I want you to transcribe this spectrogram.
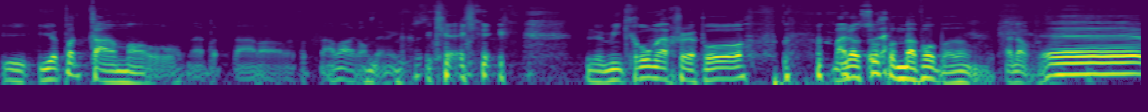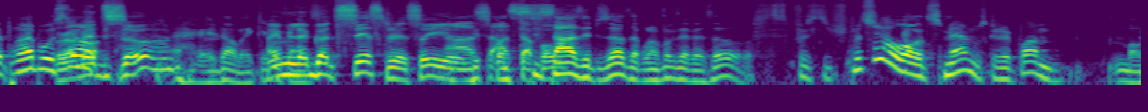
Il n'y a pas de temps mort. On n'a pas de temps mort. Pas de temps mort. Le micro marchait pas. ben là, ça, c'est pas de ma faute, pardon. Ah non. Euh, première position. Dit ça. Eh, non, ben, Même le gars de 6, je le sais. En, c'est en pas de ta faute. 600 épisodes, c'est la première fois que vous avez ça. Je peux-tu avoir une semaine parce que j'ai pas à me... Bon,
